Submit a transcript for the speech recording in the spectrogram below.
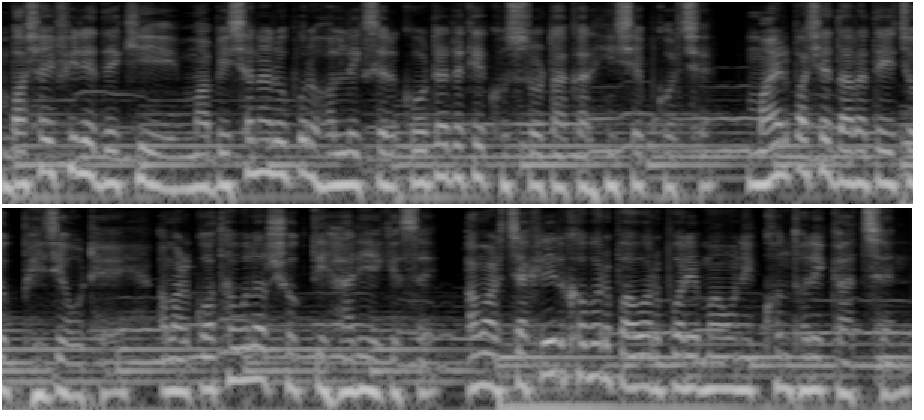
বাসায় ফিরে দেখি মা বিছানার উপর হরলিক্সের কৌটা রেখে খুচরো টাকার হিসেব করছে। মায়ের পাশে দাঁড়াতেই চোখ ভিজে ওঠে। আমার কথা বলার শক্তি হারিয়ে গেছে। আমার চাকরির খবর পাওয়ার পরে মা অনেকক্ষণ ধরে কাঁদছেন।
